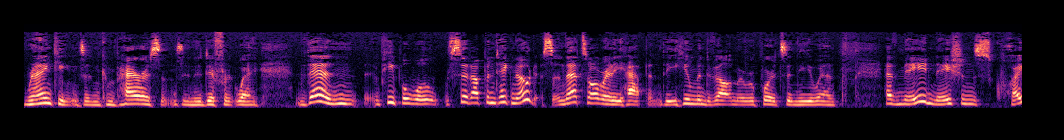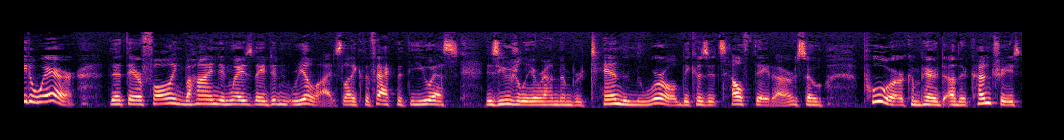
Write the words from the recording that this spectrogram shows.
rankings and comparisons in a different way. Then people will sit up and take notice, and that's already happened. The Human Development Reports in the UN have made nations quite aware that they're falling behind in ways they didn't realize, like the fact that the U.S. is usually around number 10 in the world because its health data are so poor compared to other countries,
